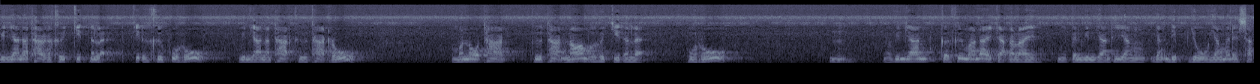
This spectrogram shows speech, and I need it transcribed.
วิญญาณธาตุก็คือจิตนั่นแหละ จิตก็คือผู้รู้ วิญญาณธาตุคือธาตุรู้ มโนธาตุคือธาตุน้อมก็คือจิตนั่นแหละ ผู้รู้วิญญาณเกิดขึ้นมาได้จากอะไรนี่เป็นวิญญาณที่ยังยังดิบอยู่ ยังไม่ได้ซัก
